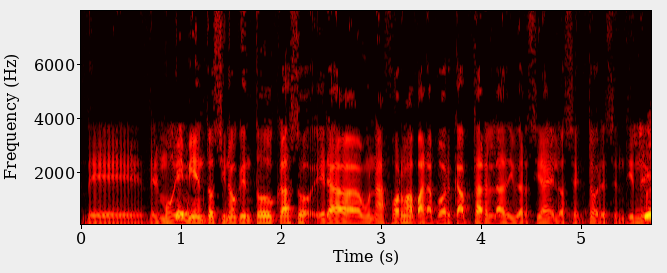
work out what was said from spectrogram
de- del movimiento, sino que en todo caso era una forma para poder captar la diversidad de los sectores. Se entiende Sí.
